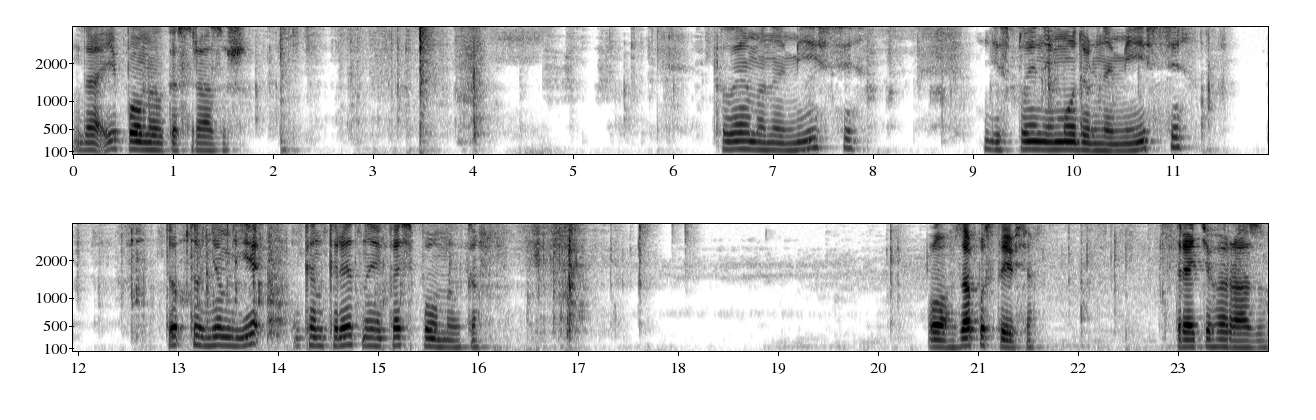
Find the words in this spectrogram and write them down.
Да, і помилка сразу ж. Клема на місці. Дисплейний модуль на місці. Тобто в ньому є конкретна якась помилка. О, запустився. З третього разу.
